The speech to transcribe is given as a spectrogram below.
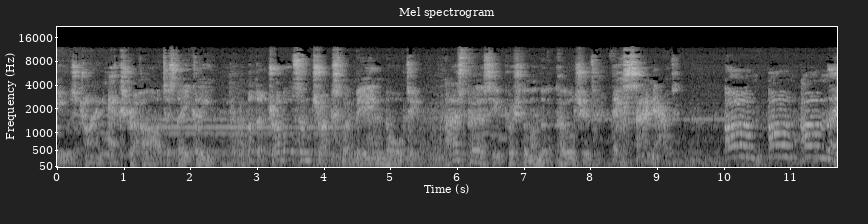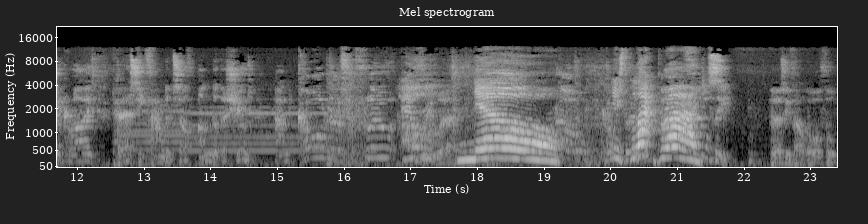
He was trying extra hard to stay clean, but the troublesome trucks were being naughty. As Percy pushed them under the coal chute, they sang out. On, on, on, they cried. Percy found himself under the chute, and coal dust flew oh, everywhere. No. No, coal His Percy black felt bride. filthy. Percy felt awful,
